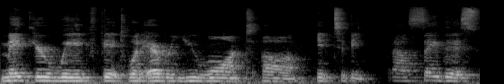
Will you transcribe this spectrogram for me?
make your wig fit whatever you want uh, it to be. But I'll say this,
